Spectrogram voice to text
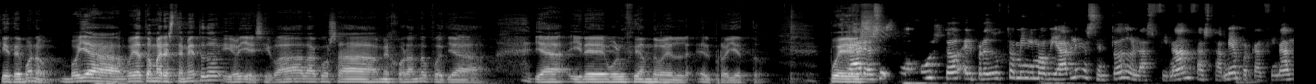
que dices, bueno, voy a, voy a tomar este método y oye, si va la cosa mejorando, pues ya, ya iré evolucionando el, el proyecto. Pues... Claro, es justo. El producto mínimo viable es en todo, las finanzas también, porque al final,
